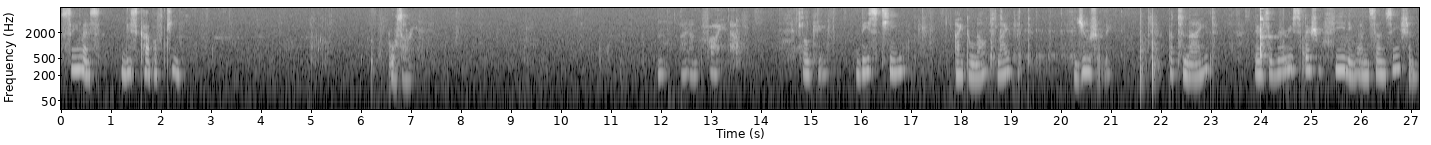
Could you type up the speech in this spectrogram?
same as this cup of tea. Oh, sorry. Mm, I am fine now. Okay, this tea, I do not like it, usually. But tonight, there's a very special feeling and sensation,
